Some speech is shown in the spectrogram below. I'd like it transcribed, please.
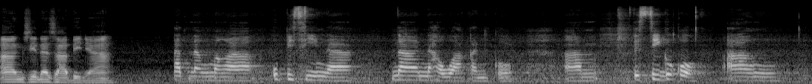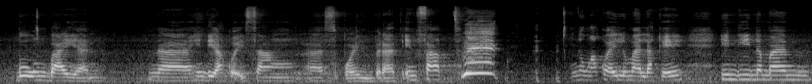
ang sinasabi niya. At ng mga opisina na nahawakan ko. Um, testigo ko ang buong bayan na hindi ako isang uh, spoiled brat. In fact, nung ako ay lumalaki, hindi naman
